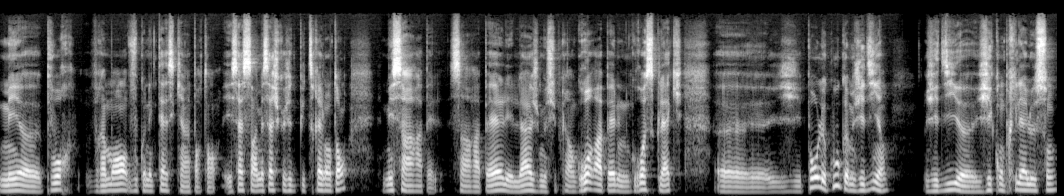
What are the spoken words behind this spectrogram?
mais euh, pour vraiment vous connecter à ce qui est important. Et ça, c'est un message que j'ai depuis très longtemps, mais c'est un rappel. C'est un rappel, et là, je me suis pris un gros rappel, une grosse claque. Euh, pour le coup, comme j'ai dit, hein, j'ai dit, euh, j'ai compris la leçon,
